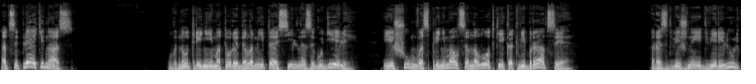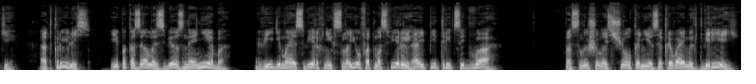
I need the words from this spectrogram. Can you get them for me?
«Отцепляйте нас». Внутренние моторы доломита сильно загудели, и шум воспринимался на лодке как вибрация. Раздвижные двери люльки открылись, и показалось звездное небо, видимое с верхних слоев атмосферы IP-32. Послышалось щелканье закрываемых дверей.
